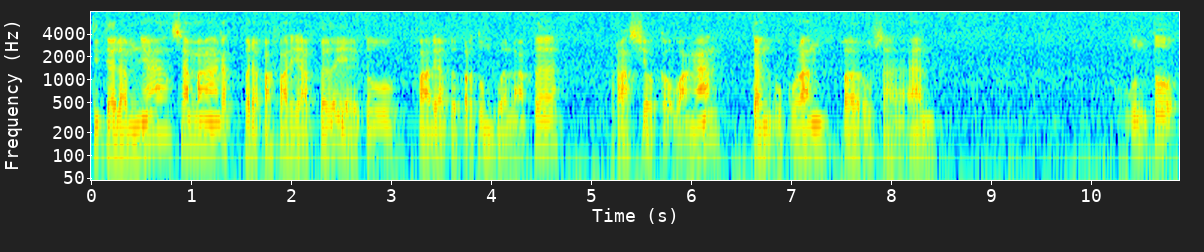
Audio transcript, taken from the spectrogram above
di dalamnya saya mengangkat beberapa variabel yaitu variabel pertumbuhan laba, rasio keuangan, dan ukuran perusahaan. Untuk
